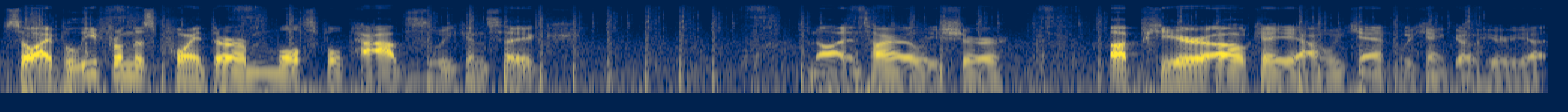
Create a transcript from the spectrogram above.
So I believe from this point there are multiple paths we can take. Not entirely sure. Up here, oh, okay, yeah, we can't we can't go here yet.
